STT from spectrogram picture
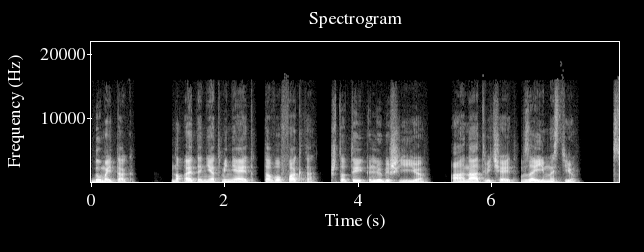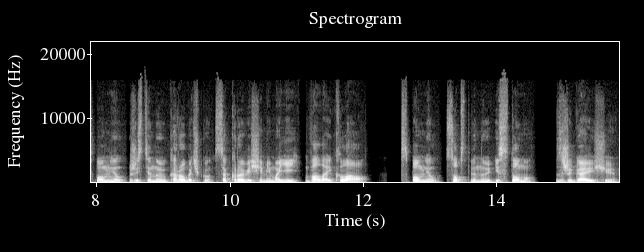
думай так. Но это не отменяет того факта, что ты любишь ее, а она отвечает взаимностью. Вспомнил жестяную коробочку с сокровищами моей Валай-Клао. Вспомнил собственную истому, сжигающую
